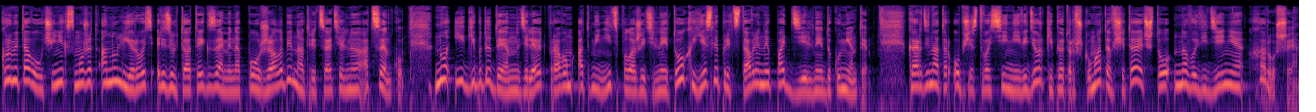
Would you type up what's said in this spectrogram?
Кроме того, ученик сможет аннулировать результаты экзамена по жалобе на отрицательную оценку. Но и ГИБДД наделяют правом отменить положительный итог, если представлены поддельные документы. Координатор общества «Синие ведерки» Петр Шкуматов считает, что нововведение хорошее.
